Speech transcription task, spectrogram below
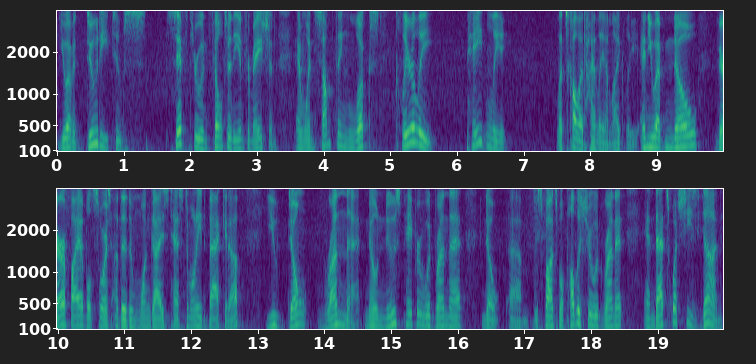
you have a duty to s- sift through and filter the information. And when something looks clearly, patently, let's call it highly unlikely, and you have no verifiable source other than one guy's testimony to back it up, you don't run that. No newspaper would run that. No um, responsible publisher would run it, and that's what she's done.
